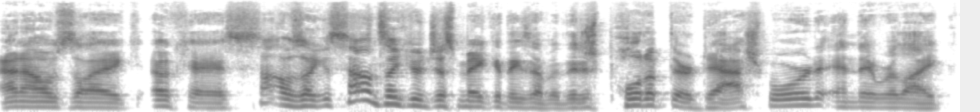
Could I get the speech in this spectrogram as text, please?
And I was like, okay, not- I was like, it sounds like you're just making things up. But they just pulled up their dashboard and they were like,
